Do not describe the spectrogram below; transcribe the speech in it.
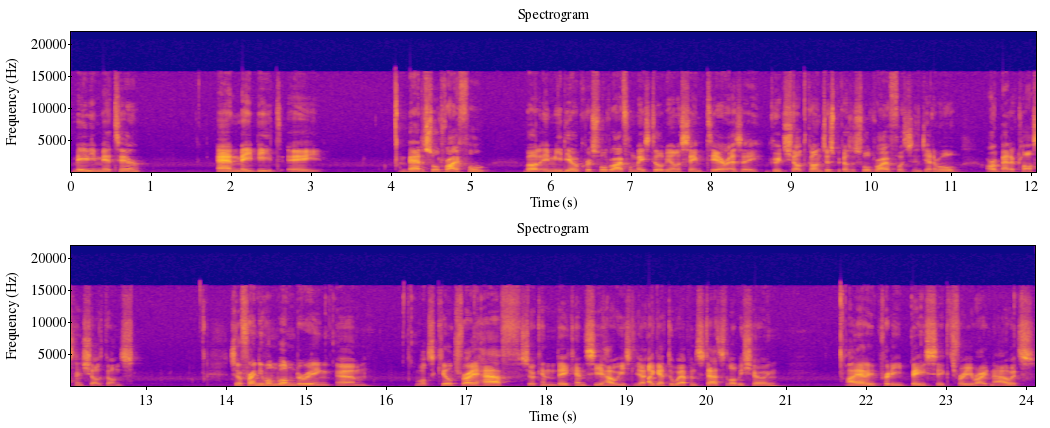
maybe mid tier, and may beat a bad assault rifle, but a mediocre assault rifle may still be on the same tier as a good shotgun just because assault rifles in general are a better class than shotguns. So for anyone wondering um, what skill tree I have, so can they can see how easily I get the weapon stats that I'll be showing. I have a pretty basic tree right now, it's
